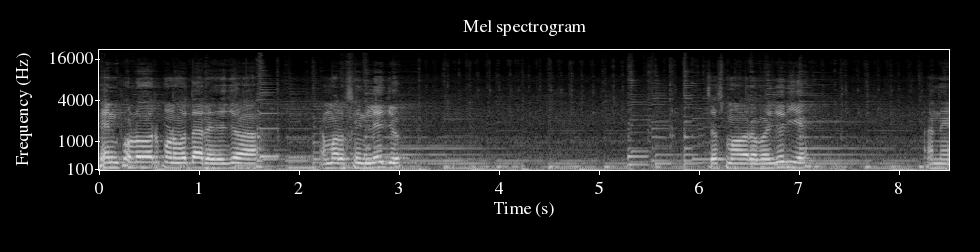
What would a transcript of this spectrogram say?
ફેન ફોલોવર પણ વધારે છે. જો આ અમારો સીન લેજો. ચશ્માવાળા ભાઈ જોઈએ અને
